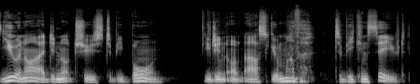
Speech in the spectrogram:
You and I did not choose to be born. You did not ask your mother to be conceived.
